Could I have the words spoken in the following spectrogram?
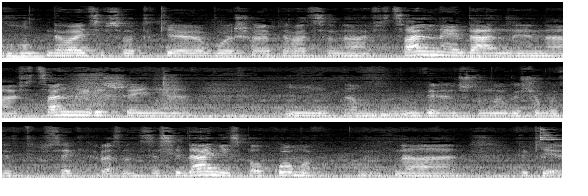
Угу. Давайте все-таки больше опираться на официальные данные, на официальные решения. И там уверен, что много еще будет всяких разных заседаний, исполкомов. Вот, на такие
